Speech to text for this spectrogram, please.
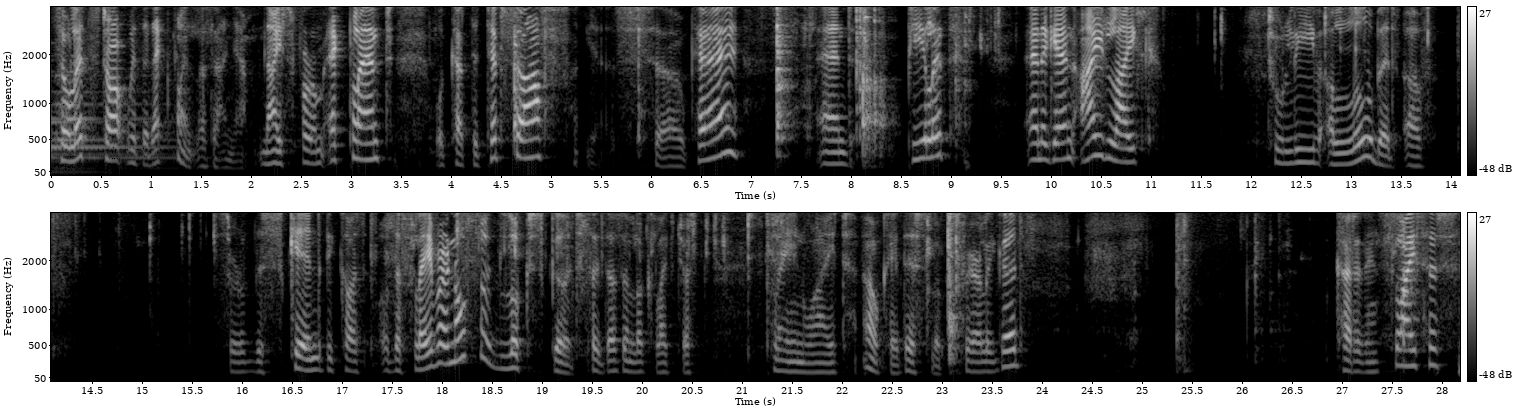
So let's start with an eggplant lasagna. Nice firm eggplant. We'll cut the tips off. Yes, okay. And peel it. And again, I like to leave a little bit of sort of the skin because of the flavor and also it looks good so it doesn't look like just plain white. Okay, this looks fairly good. Cut it in slices.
